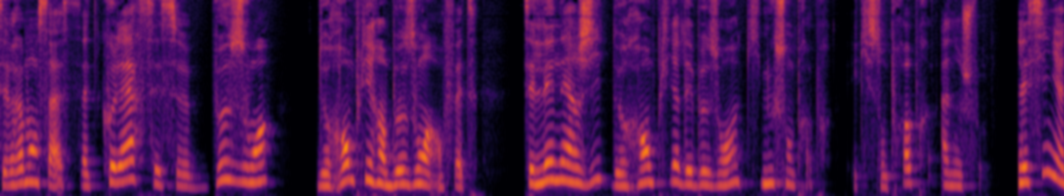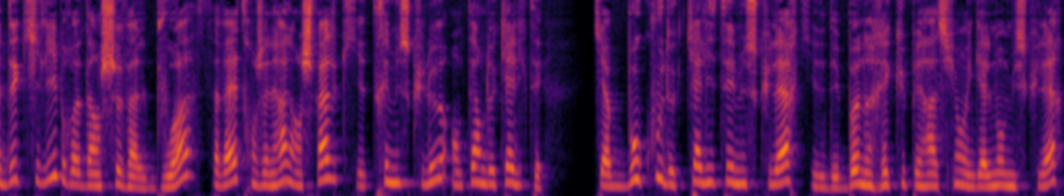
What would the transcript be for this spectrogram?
C'est vraiment ça. Cette colère, c'est ce besoin de remplir un besoin en fait. C'est l'énergie de remplir des besoins qui nous sont propres et qui sont propres à nos chevaux. Les signes d'équilibre d'un cheval bois, ça va être en général un cheval qui est très musculeux en termes de qualité qui a beaucoup de qualités musculaires, qui a des bonnes récupérations également musculaires,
